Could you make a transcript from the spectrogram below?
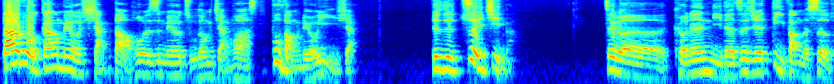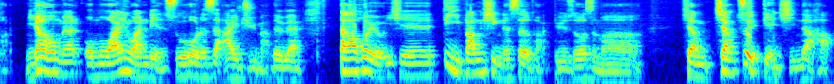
大家如果刚刚没有想到，或者是没有主动讲话，不妨留意一下。就是最近啊，这个可能你的这些地方的社团，你看我们我们玩一玩脸书或者是 IG 嘛，对不对？大家会有一些地方性的社团，比如说什么像像最典型的哈，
